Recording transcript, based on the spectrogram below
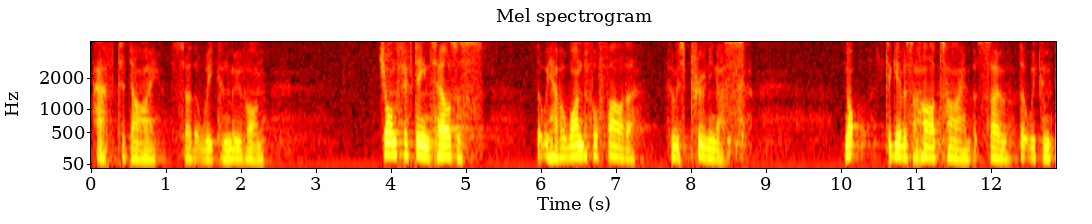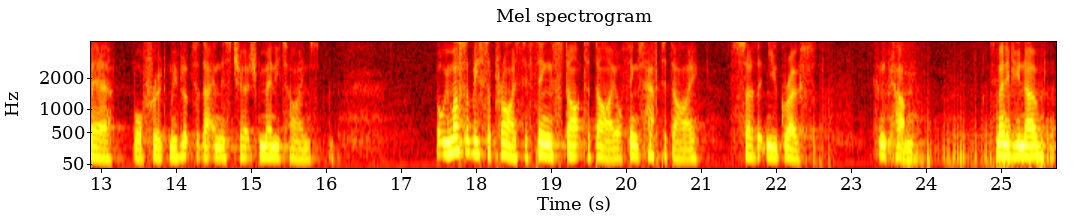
have to die so that we can move on. John 15 tells us that we have a wonderful Father who is pruning us, not to give us a hard time, but so that we can bear more fruit. We've looked at that in this church many times. But we mustn't be surprised if things start to die or things have to die so that new growth can come. As many of you know,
